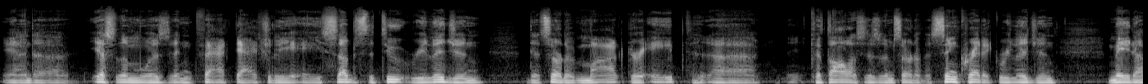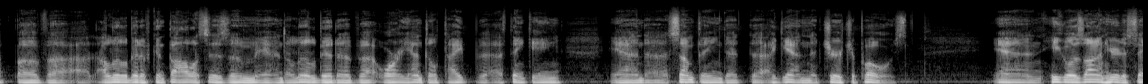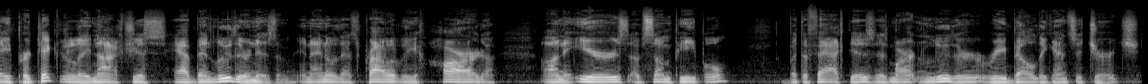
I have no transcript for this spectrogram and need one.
And uh, Islam was, in fact, actually a substitute religion that sort of mocked or aped uh, Catholicism, sort of a syncretic religion made up of uh, a little bit of Catholicism and a little bit of uh, Oriental type uh, thinking and uh, something that, again, the church opposed. And he goes on here to say, particularly noxious have been Lutheranism. And I know that's probably hard on the ears of some people, but the fact is, is Martin Luther rebelled against the church.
